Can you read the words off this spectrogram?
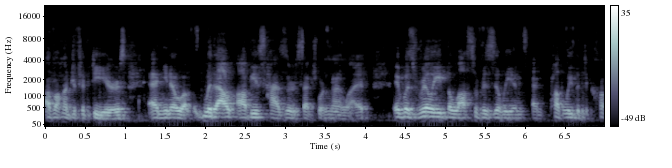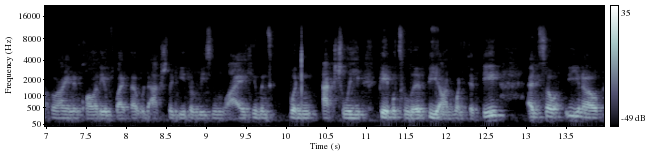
of 150 years, and you know, without obvious hazards that shorten our life. It was really the loss of resilience and probably the decline in quality of life that would actually be the reason why humans wouldn't actually be able to live beyond 150. And so, you know,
